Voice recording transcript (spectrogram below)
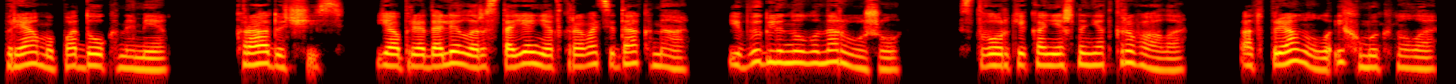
прямо под окнами. Крадучись, я преодолела расстояние от кровати до окна и выглянула наружу. Створки, конечно, не открывала. Отпрянула и хмыкнула.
